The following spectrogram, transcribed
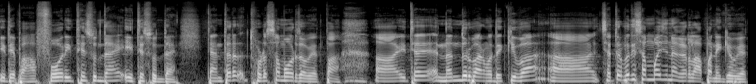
इथे पहा फोर इथे सुद्धा आहे इथे सुद्धा आहे. त्यानंतर थोडं समोर जाऊयात पहा. इथे नंदुरबारमध्ये किंवा छत्रपती संभाजीनगरला आपण एक घेऊयात.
